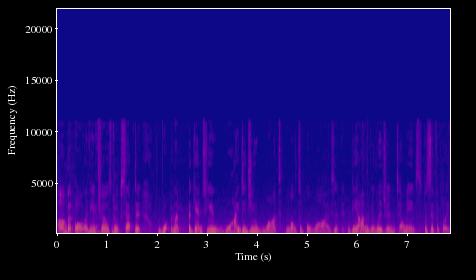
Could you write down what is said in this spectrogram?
Um, but all of you chose to accept it. Again, to you, why did you want multiple wives? Beyond the religion, tell me specifically.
